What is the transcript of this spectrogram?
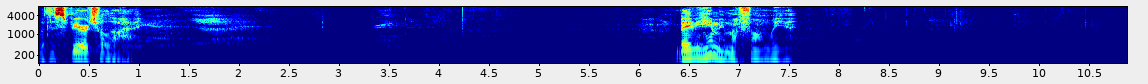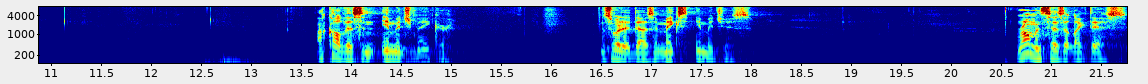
with a spiritual eye? Baby, hand me my phone, will you? I call this an image maker. That's what it does, it makes images. Romans says it like this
